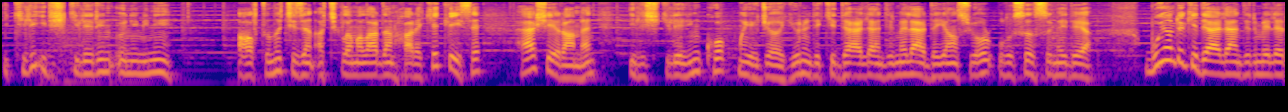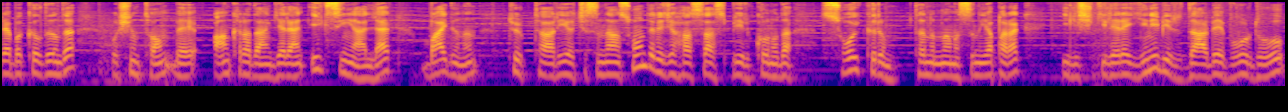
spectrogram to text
ikili ilişkilerin önemini altını çizen açıklamalardan hareketle ise her şeye rağmen ilişkilerin kopmayacağı yönündeki değerlendirmeler de yansıyor uluslararası medyaya. Bu yöndeki değerlendirmelere bakıldığında Washington ve Ankara'dan gelen ilk sinyaller Biden'ın Türk tarihi açısından son derece hassas bir konuda soykırım tanımlamasını yaparak ilişkilere yeni bir darbe vurduğu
